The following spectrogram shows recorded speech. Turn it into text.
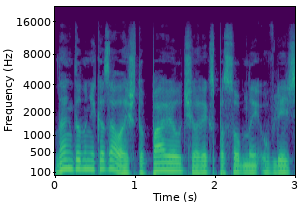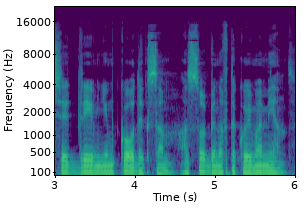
Лэнгдону не казалось, что Павел – человек, способный увлечься древним кодексом, особенно в такой момент.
